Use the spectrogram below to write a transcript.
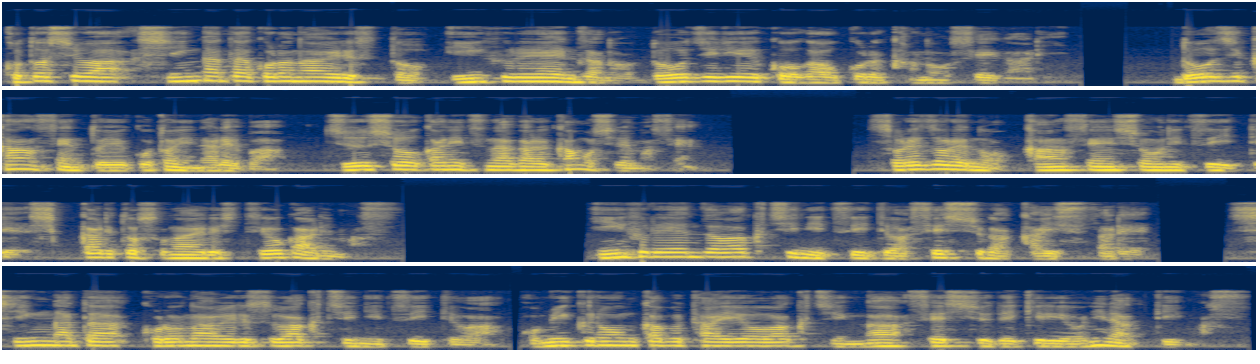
今年は新型コロナウイルスとインフルエンザの同時流行が起こる可能性があり、同時感染ということになれば、重症化につながるかもしれません。それぞれの感染症についてしっかりと備える必要があります。インフルエンザワクチンについては接種が開始され、新型コロナウイルスワクチンについてはオミクロン株対応ワクチンが接種できるようになっています。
